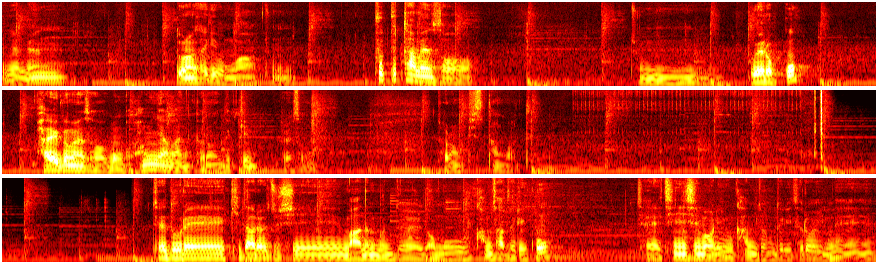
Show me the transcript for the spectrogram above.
왜냐면 노란색이 뭔가 좀 풋풋하면서 좀 외롭고 밝으면서 뭔가 황량한 그런 느낌? 그래서 저랑 비슷한 것 같아요. 제 노래 기다려주신 많은 분들 너무 감사드리고 제 진심 어린 감정들이 들어있는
